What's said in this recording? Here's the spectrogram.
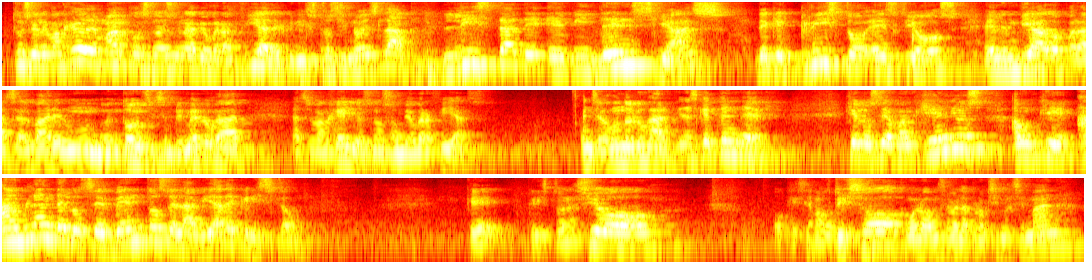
Entonces el Evangelio de Marcos no es una biografía de Cristo, sino es la lista de evidencias de que Cristo es Dios, el enviado para salvar el mundo. Entonces, en primer lugar, los evangelios no son biografías. En segundo lugar, tienes que entender que los evangelios, aunque hablan de los eventos de la vida de Cristo, que Cristo nació, o que se bautizó, como lo vamos a ver la próxima semana,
